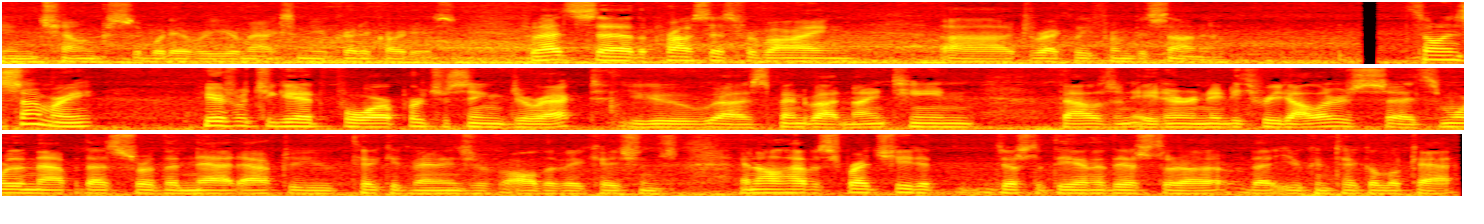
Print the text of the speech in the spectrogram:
in chunks, of whatever your maximum your credit card is. So that's uh, the process for buying uh, directly from Vistana. So in summary, here's what you get for purchasing direct. You uh, spend about 19 $1,883. It's more than that, but that's sort of the net after you take advantage of all the vacations. And I'll have a spreadsheet at, just at the end of this uh, that you can take a look at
